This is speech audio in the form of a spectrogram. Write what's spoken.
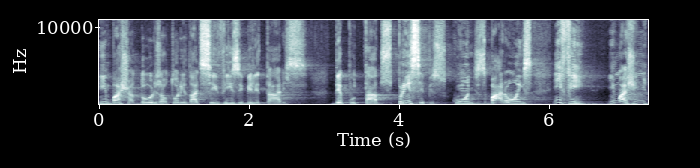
embaixadores, autoridades civis e militares, deputados, príncipes, condes, barões, enfim, imagine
